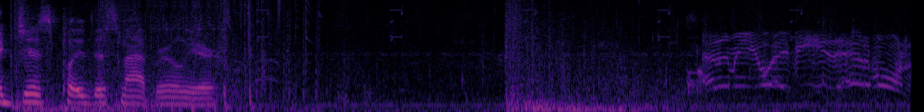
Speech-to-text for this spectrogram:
I just played this map earlier. Enemy UAV is airborne.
